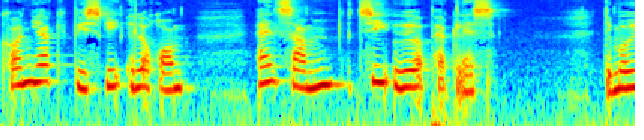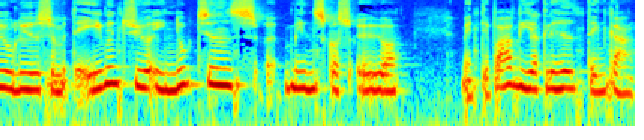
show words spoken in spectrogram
cognac, whisky eller rom, alt sammen 10 øre per glas. Det må jo lyde som et eventyr i nutidens øh, menneskers ører, men det var virkelighed dengang.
